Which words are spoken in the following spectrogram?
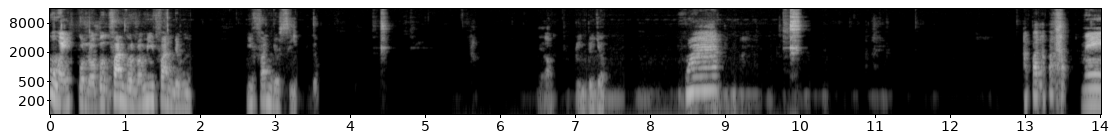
โอ้ยคุณว่าเบิ่งฟันเบิ่งว่ามีฟันอยู่มีฟันอยู่สิเดี๋ยวเดี๋ยวปิงไปเยอะว้าดอะปัดอะปัดนี่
